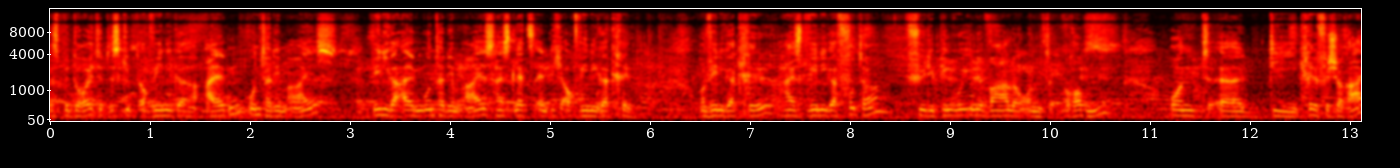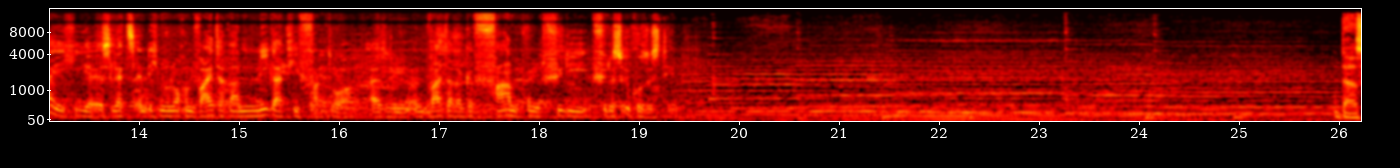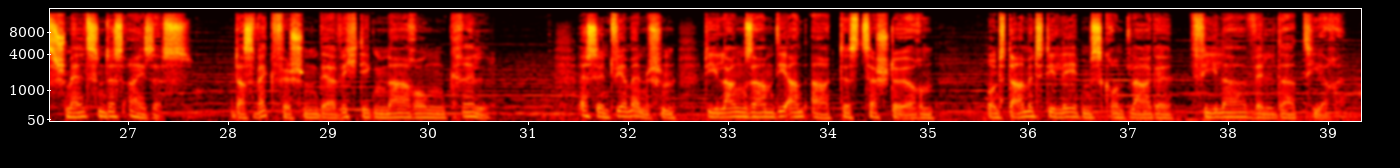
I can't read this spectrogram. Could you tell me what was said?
Das bedeutet, es gibt auch weniger Algen unter dem Eis. Weniger Algen unter dem Eis heißt letztendlich auch weniger Krill. Und weniger Krill heißt weniger Futter für die Pinguine, Wale und Robben. Und äh, die Grillfischerei hier ist letztendlich nur noch ein weiterer Negativfaktor, also ein, ein weiterer Gefahrenpunkt für, die, für das Ökosystem. Das Schmelzen des Eises, das Wegfischen der wichtigen Nahrung Krill. Es sind wir Menschen, die langsam die Antarktis zerstören und damit die Lebensgrundlage vieler wilder Tiere.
